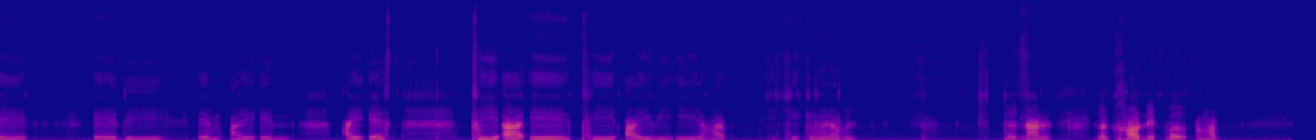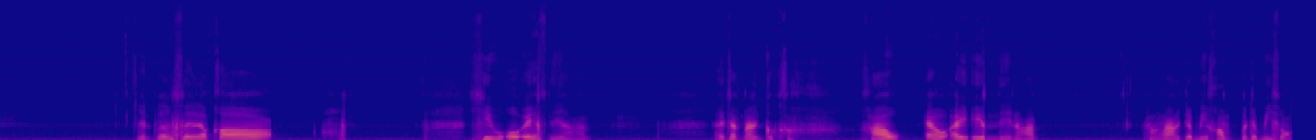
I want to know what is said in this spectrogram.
A A D M I N I S T R A T I V E นะครับ คลิกๆเข้าไปแล้วมันจากนั้นเราเข้าเน็ตเวิร์กนะครับ เน็ตเวิร์กเสร็จแล้วก็ QoS เนี่ยครับแล้วจากนั้นก็เข้า LIM นี่นะครับข้างหลังจะมีคำมันจะมีสอง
